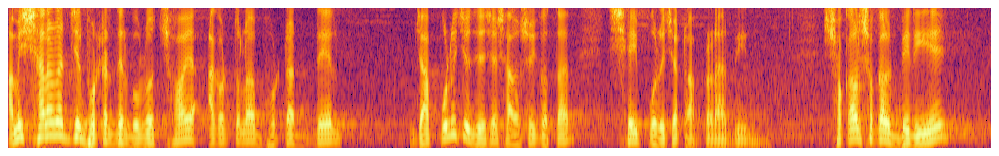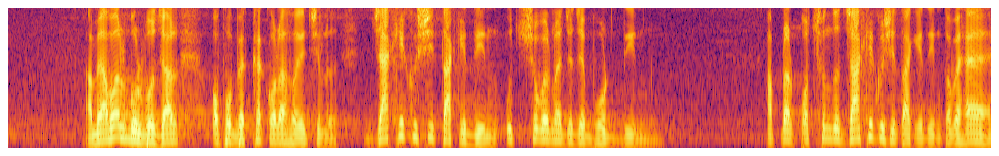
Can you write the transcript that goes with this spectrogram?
আমি সারা রাজ্যের ভোটারদের বলব, ছয় আগরতলা ভোটারদের যা পরিচয় দিয়েছে সাহসিকতার, সেই পরিচয়টা আপনারা দিন। সকাল সকাল বেরিয়ে আমি আবার বলব, যার অপব্যাখ্যা করা হয়েছিল, যাকে খুশি তাকে দিন, উৎসবের মাঝে যে ভোট দিন। আপনার পছন্দ যাকে খুশি তাকে দিন, তবে হ্যাঁ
